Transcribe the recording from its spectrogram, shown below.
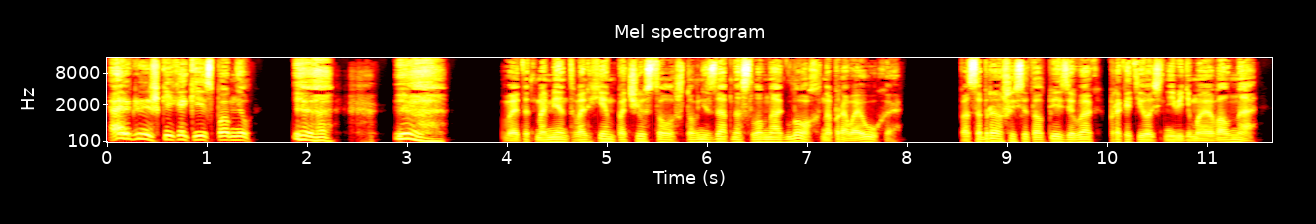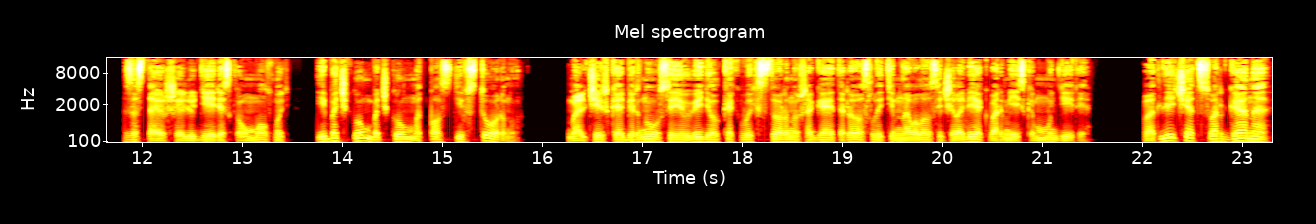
Альгришки какие вспомнил?» «Я... я...» В этот момент Вальхем почувствовал, что внезапно словно оглох на правое ухо. По собравшейся толпе зевак прокатилась невидимая волна, заставившая людей резко умолкнуть и бочком-бочком отползти в сторону. Мальчишка обернулся и увидел, как в их сторону шагает рослый темноволосый человек в армейском мундире. В отличие от Сваргана,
